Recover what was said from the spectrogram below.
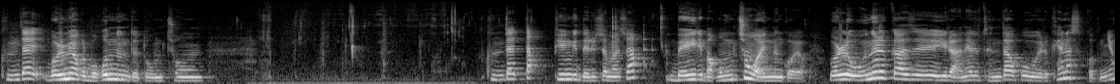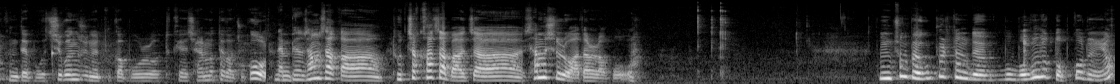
근데 멀미약을 먹었는데도 엄청 근데 딱 비행기 내리자마자 메일이 막 엄청 와 있는 거예요. 원래 오늘까지 일 안 해도 된다고 이렇게 해놨었거든요. 근데 뭐 직원 중에 누가 뭘 어떻게 잘못해가지고 남편 상사가 도착하자마자 사무실로 와달라고. 엄청 배고플 텐데 뭐 먹은 것도 없거든요.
